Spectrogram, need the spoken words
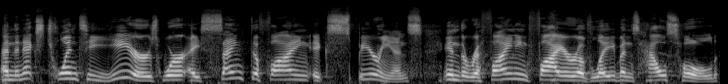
And the next 20 years were a sanctifying experience in the refining fire of Laban's household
